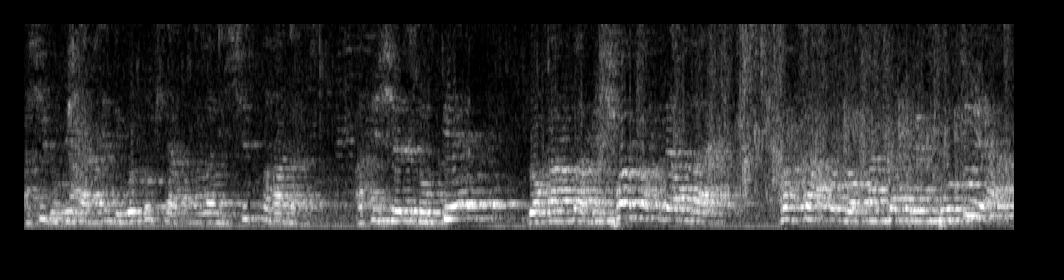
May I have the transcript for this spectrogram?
अशी भूमिका नाही. निवडणूक ही आपल्याला निश्चितपणानं अतिशय सोपी आहे. लोकांचा विश्वास आपल्यावर आहे. फक्त आपण लोकांच्या पर्यंत पोहोचूया.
